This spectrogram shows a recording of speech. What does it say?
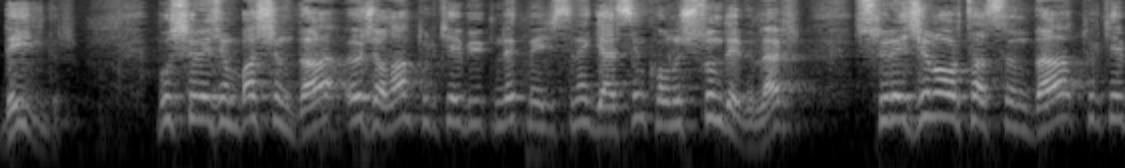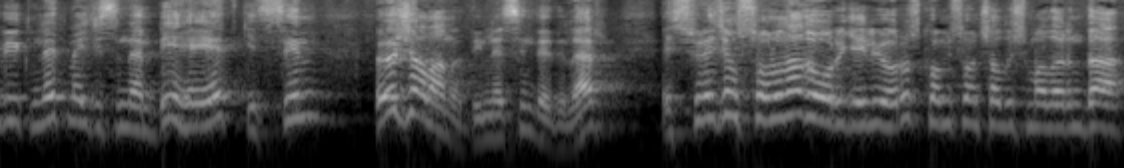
değildir. Bu sürecin başında Öcalan Türkiye Büyük Millet Meclisi'ne gelsin konuşsun dediler. Sürecin ortasında Türkiye Büyük Millet Meclisi'nden bir heyet gitsin Öcalan'ı dinlesin dediler. E, sürecin sonuna doğru geliyoruz. Komisyon çalışmalarında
